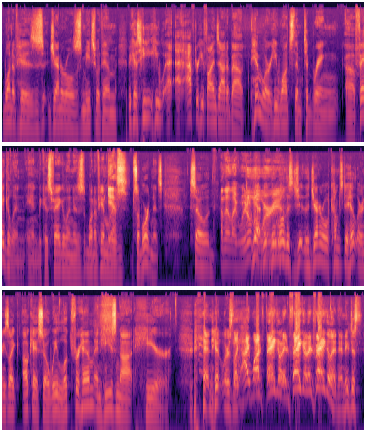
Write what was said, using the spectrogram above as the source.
one of his generals meets with him because he he after he finds out about Himmler, he wants them to bring uh, Fegelein in because Fegelein is one of Himmler's Yes. subordinates. So and they're like, we don't yeah, know where the, the, well, this the general comes to Hitler and he's like, "Okay, so we looked for him and he's not here." And Hitler's like, "I want Fegelein, Fegelein, Fegelein," and he just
